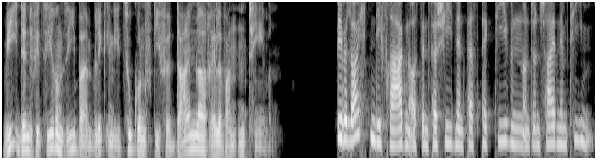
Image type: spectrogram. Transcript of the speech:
Wie identifizieren Sie beim Blick in die Zukunft die für Daimler relevanten Themen? Wir beleuchten die Fragen aus den verschiedenen Perspektiven und entscheiden im Team.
